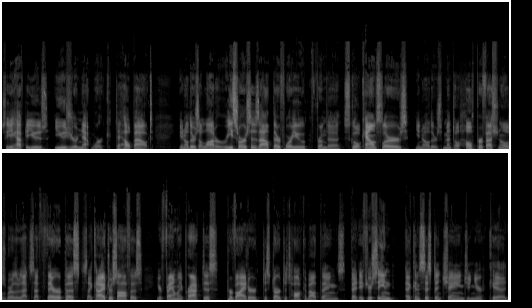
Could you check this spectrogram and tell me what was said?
So you have to use use your network to help out. You know, there's a lot of resources out there for you from the school counselors. You know, there's mental health professionals, whether that's a therapist, psychiatrist's office, your family practice provider to start to talk about things. But if you're seeing a consistent change in your kid,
